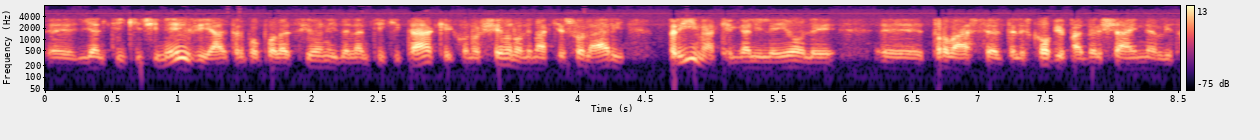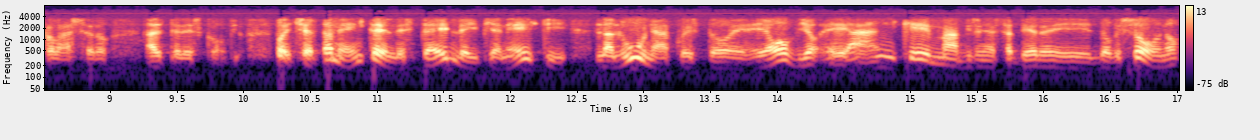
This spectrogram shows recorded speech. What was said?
eh, gli antichi cinesi e altre popolazioni dell'antichità che conoscevano le macchie solari prima che Galileo le eh, trovasse al telescopio, padre Scheiner li trovassero al telescopio. Poi certamente le stelle, i pianeti, la Luna, questo è, è ovvio, e anche, ma bisogna sapere dove sono,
